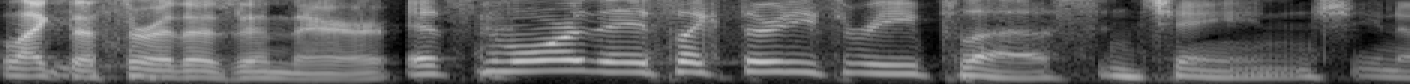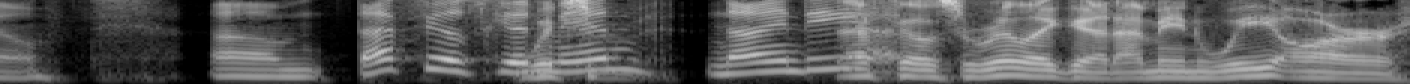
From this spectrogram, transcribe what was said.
like to throw those in there. it's more than it's like 33 plus and change you know um that feels good Which- man 90 That feels really good. I mean, we are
